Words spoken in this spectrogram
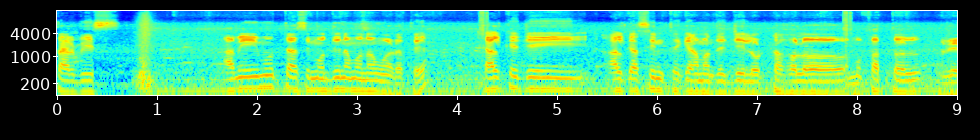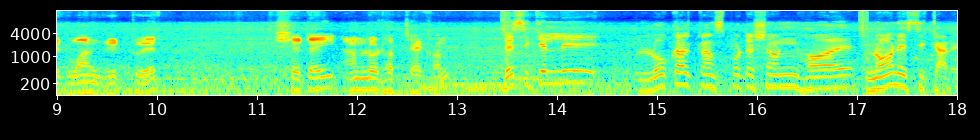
সার্ভিস আমি এই মুহূর্তে আছি মদিনা মনোমরাতে। কালকে যেই আলকাসিম থেকে আমাদের যে লোডটা হলো মুফাত্তল গ্রেড ওয়ান, গ্রেড টু এর, সেটাই আনলোড হচ্ছে এখন। বেসিক্যালি লোকাল ট্রান্সপোর্টেশন হয় নন এসি কারে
